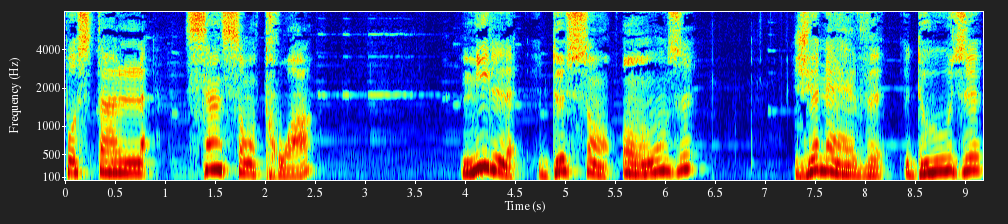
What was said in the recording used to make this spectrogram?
بوستال 503 1211 جنيف 12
